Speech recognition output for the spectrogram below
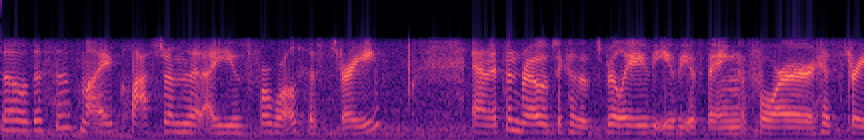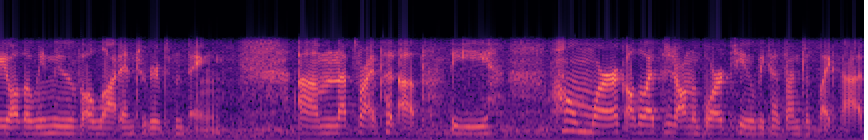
So this is my classroom that I use for world history. And it's in rows because it's really the easiest thing for history, although we move a lot into groups and things. Um, that's where I put up the homework, although I put it on the board too because I'm just like that.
